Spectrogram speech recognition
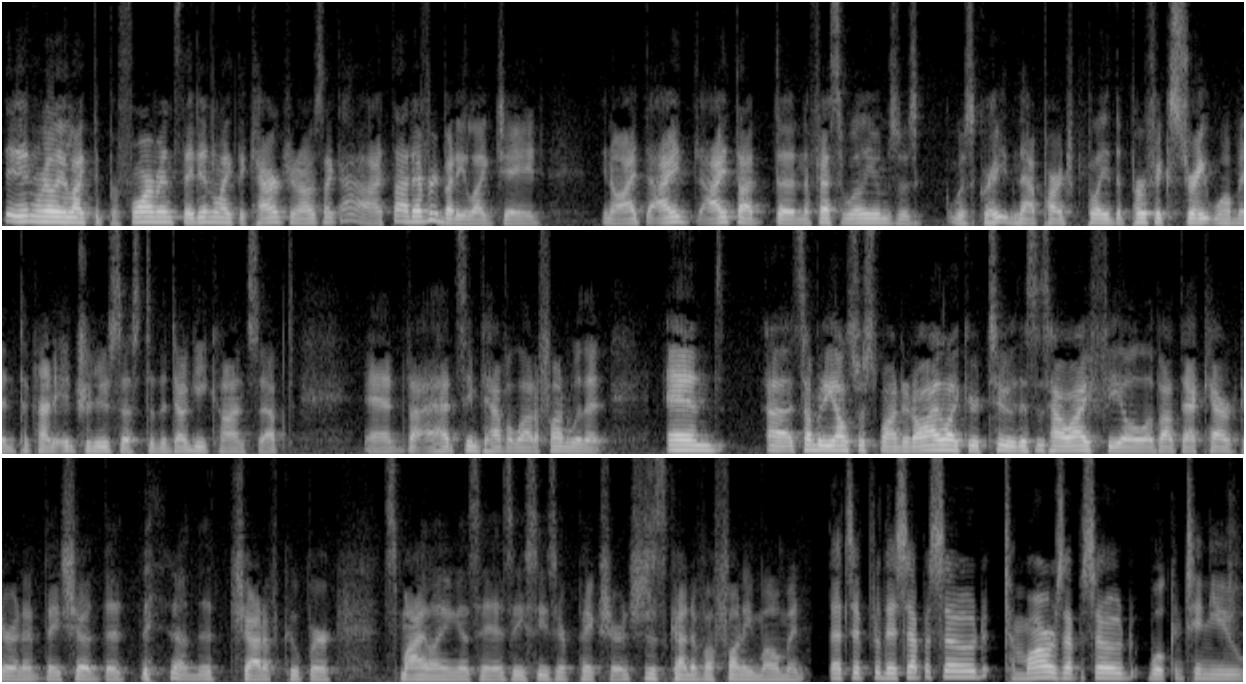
they didn't really like the performance. They didn't like the character, and I was like, ah, I thought everybody liked Jade. You know, I I I thought the Nafessa Williams was was great in that part. Played the perfect straight woman to kind of introduce us to the Dougie concept, and I had seemed to have a lot of fun with it. And uh, somebody else responded, "Oh, I like her too. This is how I feel about that character." And it, they showed the the, the shot of Cooper smiling as he, as he sees her picture. It's just kind of a funny moment. That's it for this episode. Tomorrow's episode will continue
